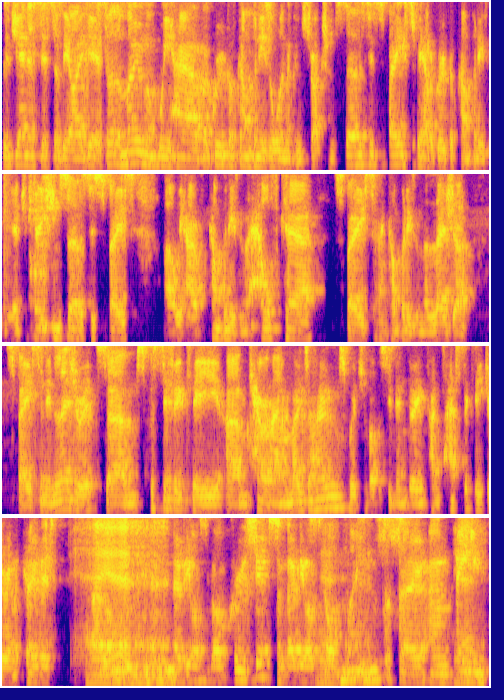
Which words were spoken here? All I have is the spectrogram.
the genesis of the idea. So at the moment, we have a group of companies all in the construction services space. We have a group of companies in the education services space. Uh, we have companies in the healthcare space and companies in the leisure space. And in leisure, it's um, specifically um, caravan and motorhomes, which have obviously been doing fantastically during the COVID. Uh, yeah. Nobody wants to go on cruise ships and nobody wants to yeah. go on planes. So um, yeah. aging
